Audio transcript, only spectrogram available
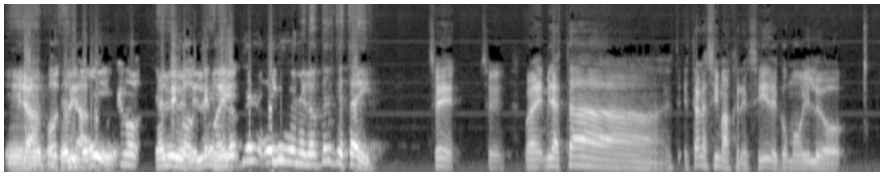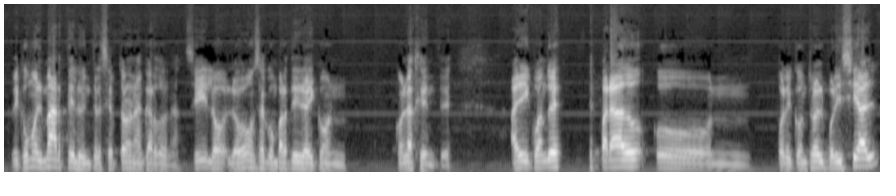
él, vive en el hotel que está ahí. Sí, sí. Bueno, mira, está, están las imágenes, ¿sí? De cómo lo, de cómo el martes lo interceptaron a Cardona. ¿sí? Lo, vamos a compartir ahí con, la gente. Ahí cuando es parado con, por el control policial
